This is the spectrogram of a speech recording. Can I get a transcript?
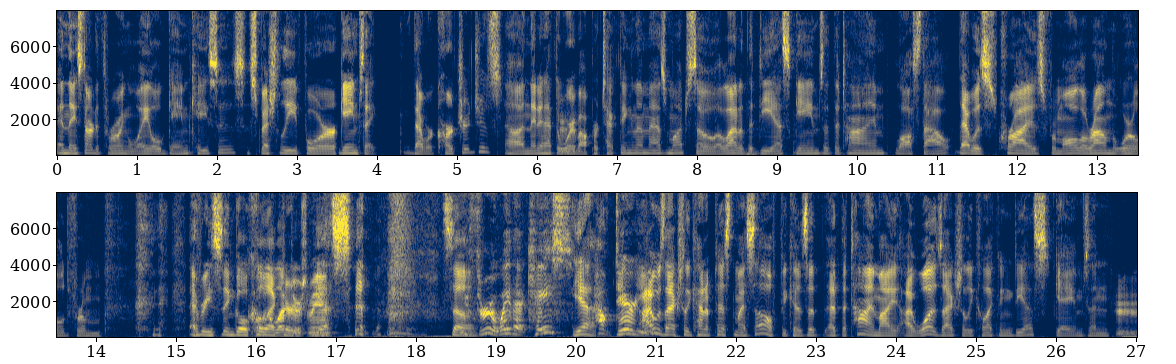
and they started throwing away old game cases, especially for games that that were cartridges, uh, and they didn't have to worry about protecting them as much. So a lot of the DS games at the time lost out. That was cries from all around the world from every single collector. collectors, man. Yes. so You threw away that case? Yeah. How dare you? I was actually kind of pissed myself because at, at the time I, I was actually collecting DS games and Hmm.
